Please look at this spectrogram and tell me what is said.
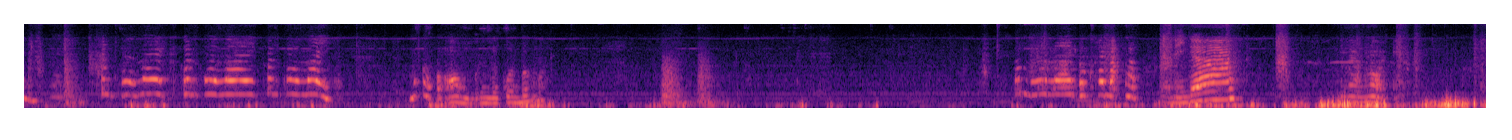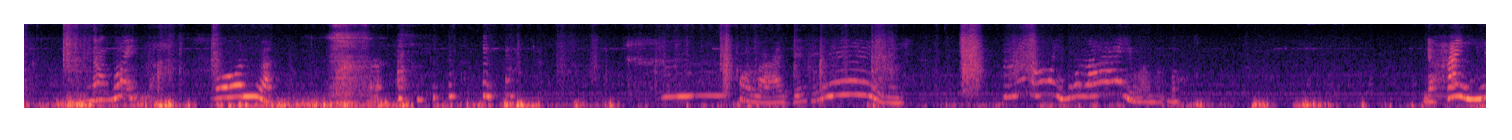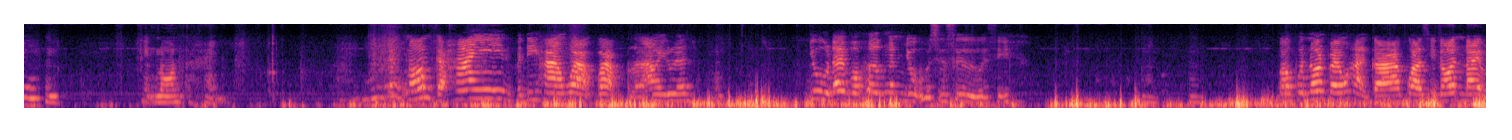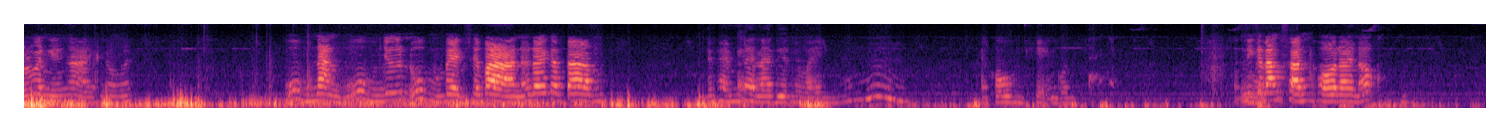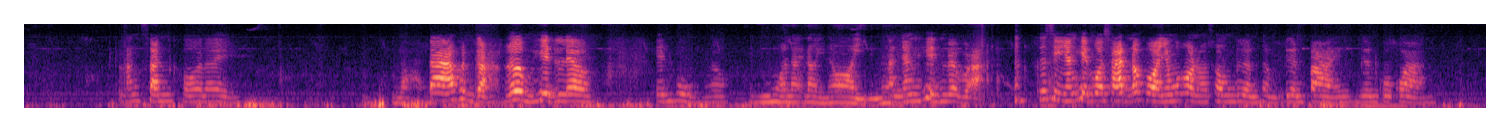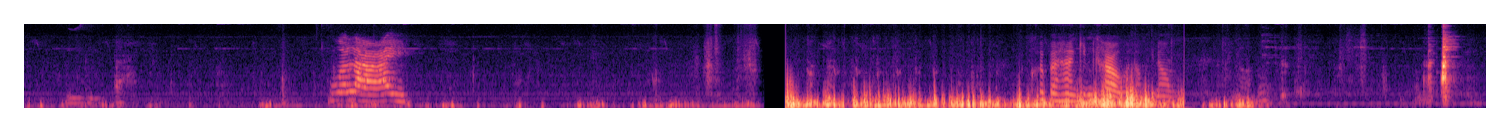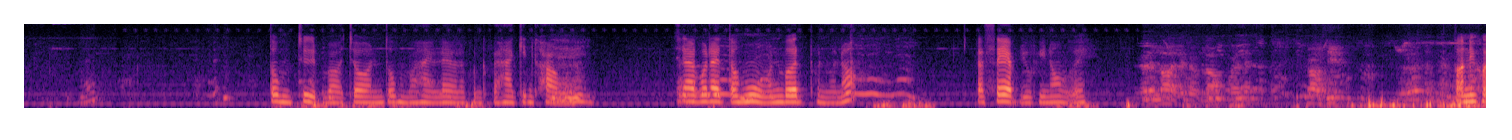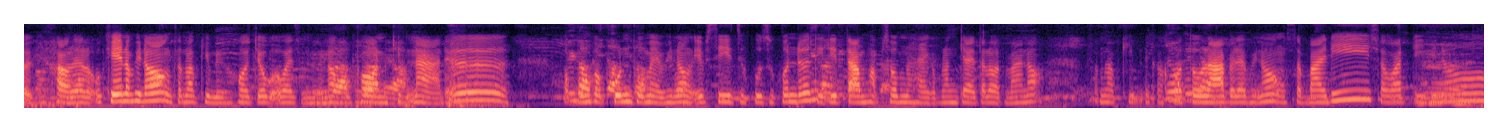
คนหัวไล่คนหัวไล่คนหัวไล่มันก็ก็อ้อมเบิ่งแต่คนเบิ่งบ่คนหัวไล่ก็ขนัก นักอันนี้จ้านางหน่อยนางหน่อยคนว่ะหัวหลายเด้เด้อ้าวหัวหลายว่ามึงบ่อย่าให้แม่เฮ้ยอยากนอนก็ให้อยากนอนก็ให้ไปดีหาว่าวับแล้วเอาอีกเลยอยู่ได้บ่เฮิงเงินอยู่ซื่อๆสิ นนอนไปว่าหันกากว่าสินอนได้มันเป็นง่ายๆพี่น้องเอ้ยอุ้มนั่งอุ้มยืนอุ้มแบกเสบานะได้ก็ตามจะให้ไม่ได้รายเดือนเอาไว้อืมให้เขาเป็นแข็งก่อนนี่ก็ดังสั้นคอได้เนาะกำลังสั้นคอได้หลายตาเพิ่นก็เริ่มเห็นแล้วเห็นหุ่งแล้วเป็นมัวหน่อยหน่อยหน่อยอันยังเห็นแบบว่า คือสิยังเห็นบ่ชัดเนาะเพอยังบ่ฮอดเนาะสองเดือนสามเดือนปลายเดือนกว่าๆหัวลายค่อยไปหากินข้าวกันเนาะพี่น้องต้มจืดบ่จอนต้มมาให้แล้วแล้วเพิ่นก็ไปหากินข้าวเนาะได้บ่ได้เต้าหู้มันเบิดเพิ่นว่าเนาะ แต่แซ่บอยู่พี่น้องเอ้ยตอนนี้ขอยกินข้าวแล้วเหรอโอเคเนาะพี่น้องสำหรับคลิปนี้ก็ขอจบเอาไว้สำหรับน้องพรคลิปหน้าเด้อขอบคุณขอบคุณพ่อแม่พี่น้อง FC ทุกคนทุกคนเด้อที่ติดตามรับชมและให้กำลังใจตลอดมาเนาะสำหรับคลิปนี้ก็ขอตัวลาไปแล้วพี่น้อง สบายดี สวัสดีพี่น้อง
